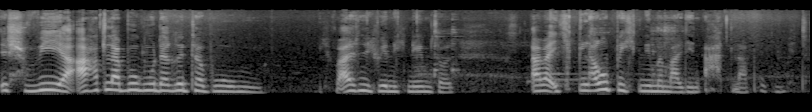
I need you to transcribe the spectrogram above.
Ist schwer. Adlerbogen oder Ritterbogen? Ich weiß nicht, wen ich nehmen soll. Aber ich glaube, ich nehme mal den Adlerbogen mit.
